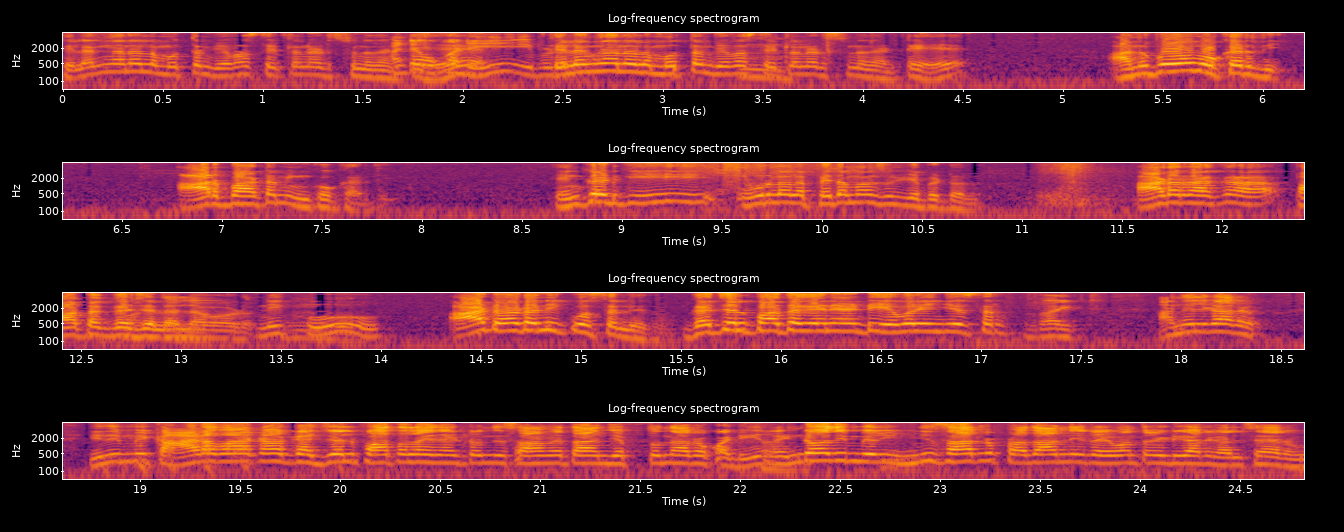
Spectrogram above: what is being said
తెలంగాణలో మొత్తం వ్యవస్థ ఎట్లా అంటే నడుస్తున్నదంటే ఒకటి ఇప్పుడు- తెలంగాణలో మొత్తం వ్యవస్థ ఎట్లా నడుస్తున్నదంటే అనుభవం ఒకరిది ఆర్భాటం ఇంకొకరిది. వెంకటికి ఊర్లలో పెద్ద మనుషులు చెప్పేటోళ్ళు. ఆడరాక పాత గజల్. నీకు ఆట ఆడ నీకు వస్తలేదు. గజ్జలు పాతగానే అంటే ఎవరు ఏం చేస్తారు? రైట్ అనిల్ గారు ఇది మీకు ఆడదాకా గజ్జలు పాతలైనట్టుంది సామెత అని చెప్తున్నారు. ఒకటి. రెండోది మీరు ఇన్నిసార్లు ప్రధాని రేవంత్ రెడ్డి గారు కలిశారు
